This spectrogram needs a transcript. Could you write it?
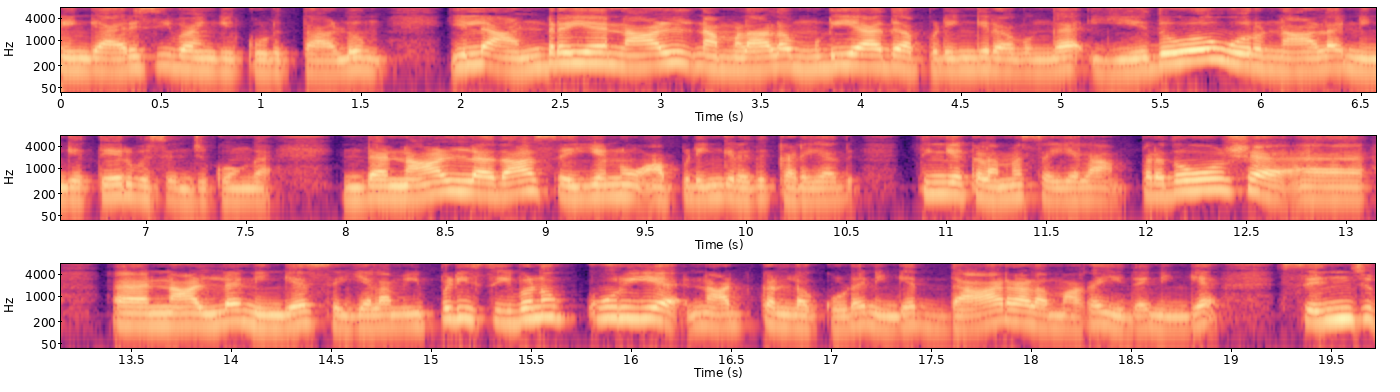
நீங்கள் அரிசி வாங்கி கொடுத்தாலும் இல்லை அன்றைய நாள் நம்மளால் முடியாது அப்படிங்கிறவங்க ஏதோ ஒரு நாளை நீங்கள் தேர்வு செஞ்சுக்கோங்க. இந்த நாளில் தான் செய்யணும் அப்படிங்கிறது கிடையாது. திங்கக்கிழமை செய்யலாம். பிரதோஷ நாளில் நீங்கள் செய்யலாம். இப்படி சிவனுக்குரிய நாட்களில் கூட நீங்கள் தாராளமாக இதை நீங்கள் செஞ்சு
